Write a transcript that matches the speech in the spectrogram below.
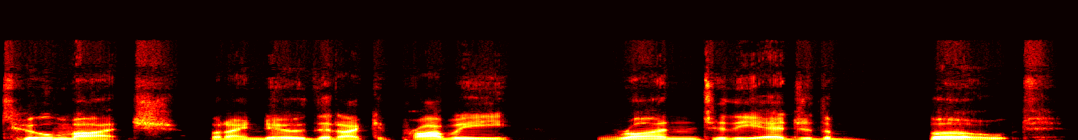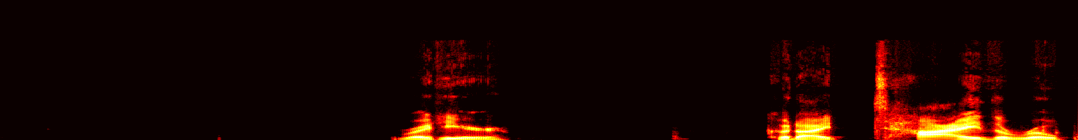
too much, but I know that I could probably run to the edge of the boat right here. Could I tie the rope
